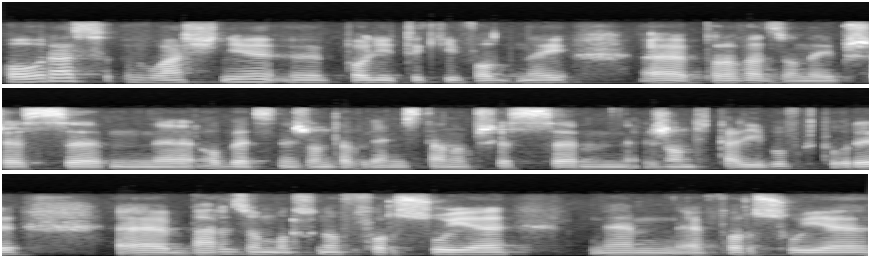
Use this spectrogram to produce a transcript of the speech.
oraz właśnie e, polityki wodnej prowadzonej przez obecny rząd Afganistanu, przez rząd talibów, który bardzo mocno forsuje forsuje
